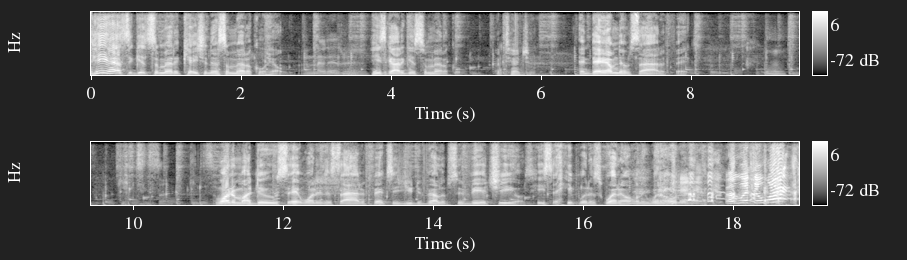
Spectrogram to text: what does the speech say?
He has to get some medication and some medical help. I know that's right. He's got to get some medical attention. And damn them side effects. One of my dudes said one of the side effects is you develop severe chills. He said he put a sweater on and went on in there. But with the work,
